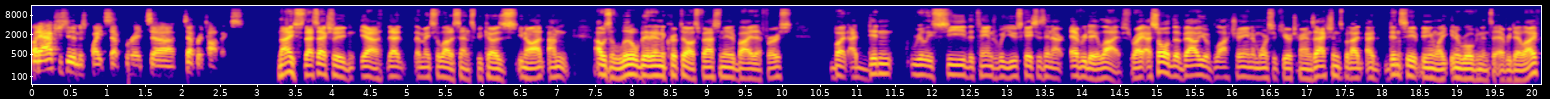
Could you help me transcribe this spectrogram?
but i actually see them as quite separate uh, separate topics Nice. That's actually yeah, that that makes a lot of sense because you know I, I'm I was a little bit into crypto. I was fascinated by it at first, but I didn't really see the tangible use cases in our everyday lives. Right. I saw the value of blockchain and more secure transactions, but I, I didn't see it being like interwoven into everyday life.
